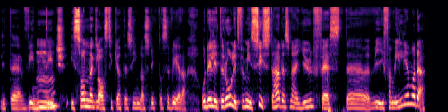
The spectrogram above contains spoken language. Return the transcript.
lite vintage. Mm. I såna glas tycker jag att det är så himla snyggt att servera. Och det är lite roligt för min syster hade sån här julfest, eh, vi i familjen var där.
